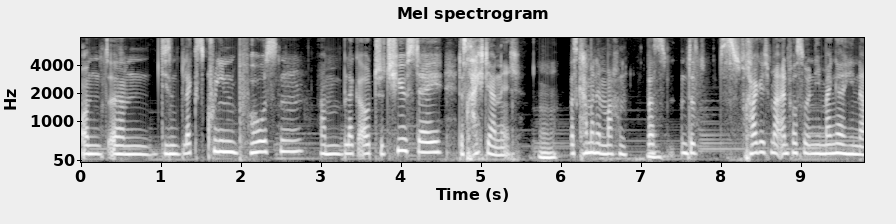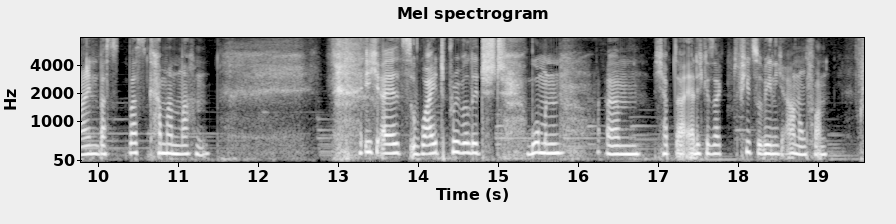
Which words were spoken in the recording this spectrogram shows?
Und ähm, diesen Black Screen posten am Blackout to Tuesday, das reicht ja nicht. Mhm. Was kann man denn machen? Was, und das, das frage ich mal einfach so in die Menge hinein. Was, was kann man machen? Ich als white privileged woman, ähm, ich habe da ehrlich gesagt viel zu wenig Ahnung von.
